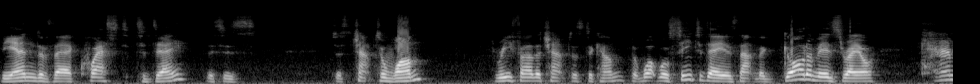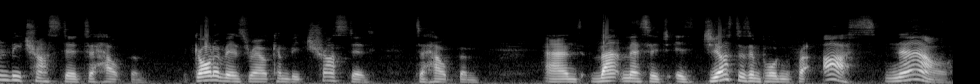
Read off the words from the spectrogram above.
the end of their quest today. This is just chapter 1, three further chapters to come. But what we'll see today is that the God of Israel can be trusted to help them. The God of Israel can be trusted to help them. And that message is just as important for us now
